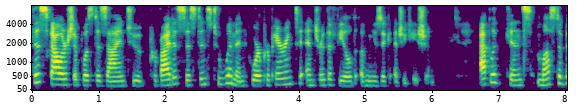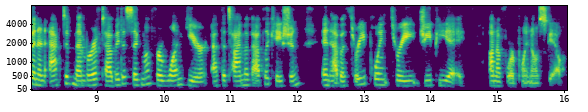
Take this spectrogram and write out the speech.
This scholarship was designed to provide assistance to women who are preparing to enter the field of music education. Applicants must have been an active member of Tau Beta Sigma for one year at the time of application and have a 3.3 GPA on a 4.0 scale.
